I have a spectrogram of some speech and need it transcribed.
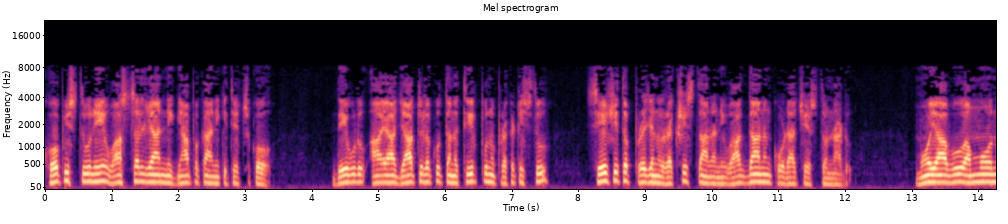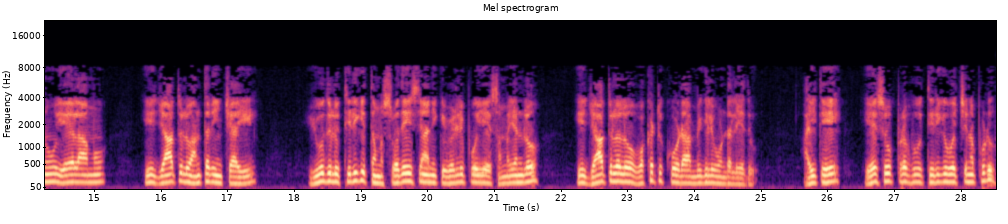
కోపిస్తూనే వాత్సల్యాన్ని జ్ఞాపకానికి తెచ్చుకో. దేవుడు ఆయా జాతులకు తన తీర్పును ప్రకటిస్తూ శేషిత ప్రజను రక్షిస్తానని వాగ్దానం కూడా చేస్తున్నాడు. మోయాబు అమ్మోను ఏలాము ఈ జాతులు అంతరించాయి. యూదులు తిరిగి తమ స్వదేశానికి వెళ్ళిపోయే సమయంలో ఈ జాతులలో ఒకటి కూడా మిగిలి ఉండలేదు. అయితే యేసు ప్రభు తిరిగి వచ్చినప్పుడు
